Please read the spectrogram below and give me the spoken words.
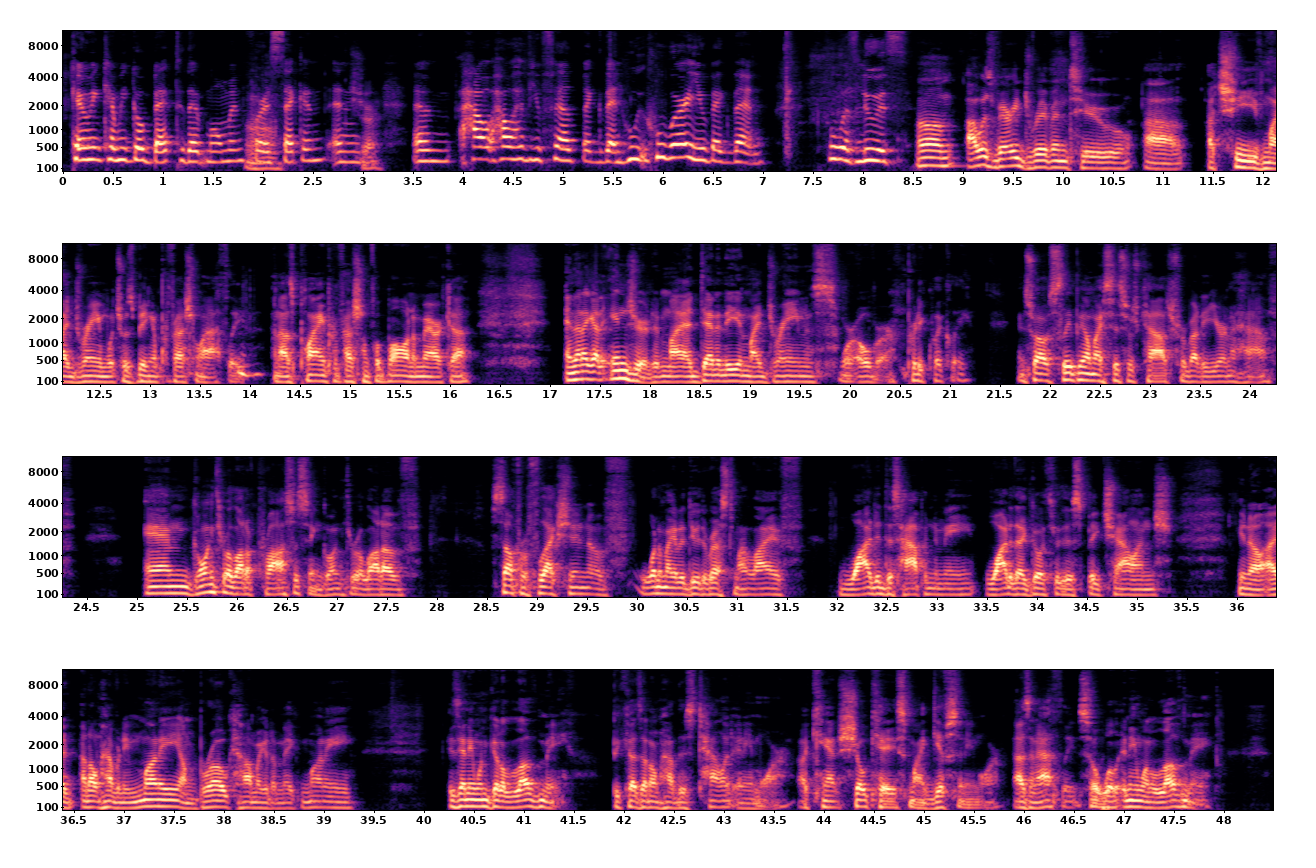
can we, can we go back to that moment for uh-huh. a second? And sure. um, how, how have you felt back then? Who, who were you back then? Who was Lewis? Um, I was very driven to, uh, achieve my dream, which was being a professional athlete. Mm-hmm. And I was playing professional football in America. And then I got injured and my identity and my dreams were over pretty quickly. And so I was sleeping on my sister's couch for about a year and a half and going through a lot of processing, going through a lot of self reflection of what am I going to do the rest of my life? Why did this happen to me? Why did I go through this big challenge? You know, I, I don't have any money. I'm broke. How am I going to make money? Is anyone going to love me? Because I don't have this talent anymore. I can't showcase my gifts anymore as an athlete. So will anyone love me?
